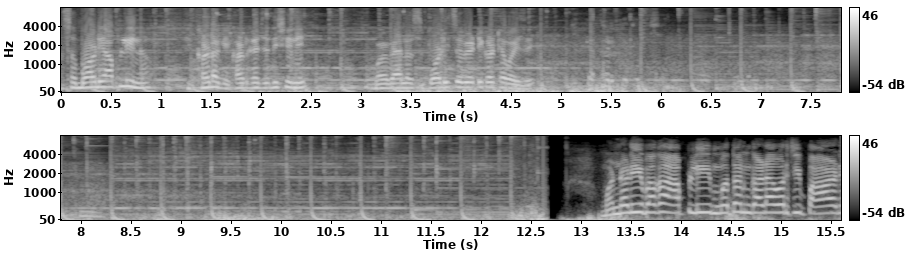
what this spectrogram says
असं बॉडी आपली ना ही खडक आहे. खडकाच्या दिशेने. बॅलन्स बॉडीचं वेट इकडं ठेवायचं आहे मंडळी बघा आपली मदन गाड्यावरची पहाड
